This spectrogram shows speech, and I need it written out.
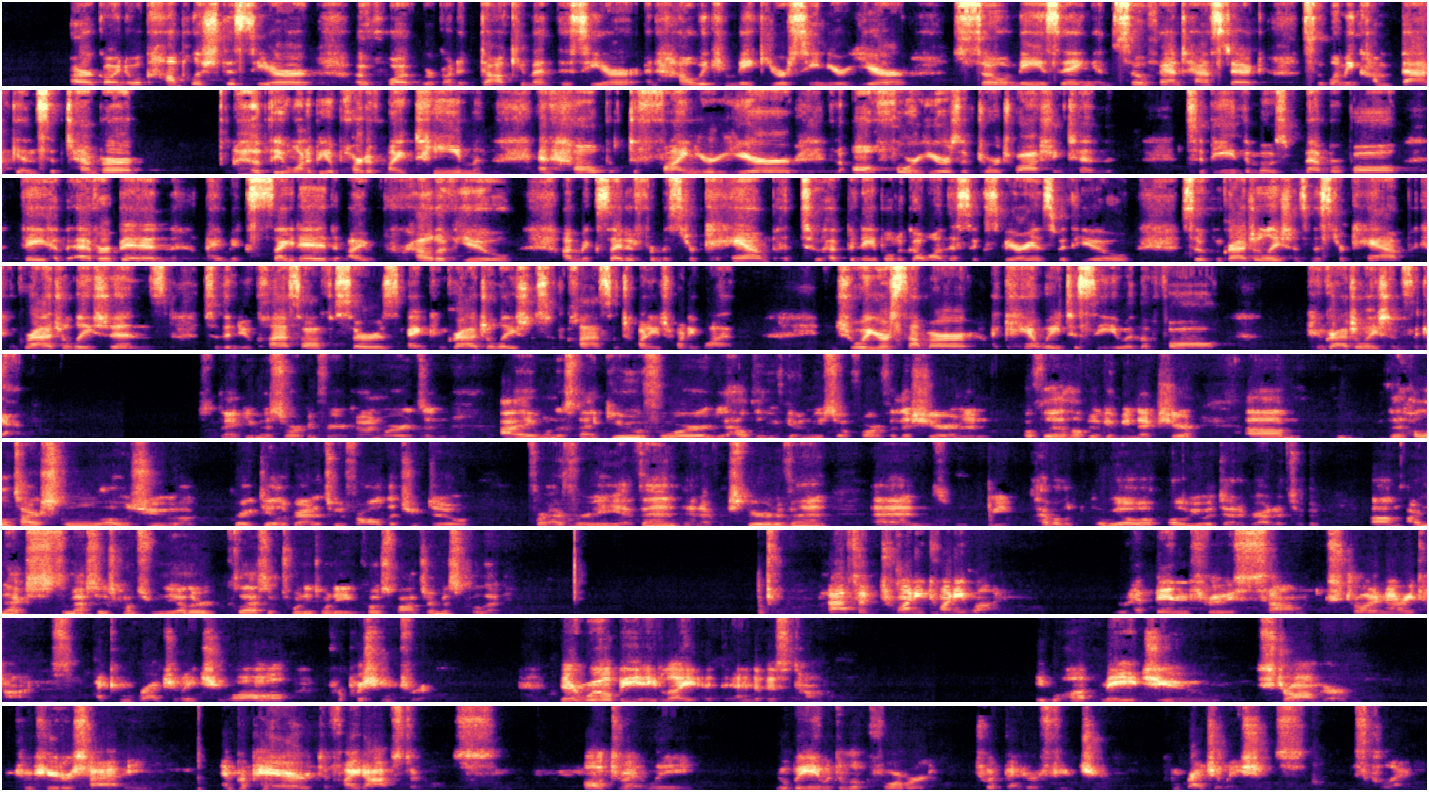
are going to accomplish this year, of what we're going to document this year, and how we can make your senior year so amazing and so fantastic. So when we come back in September, I hope that you want to be a part of my team and help define your year and all four years of George Washington to be the most memorable they have ever been. I'm excited. I'm proud of you. I'm excited for Mr. Camp to have been able to go on this experience with you. So, congratulations, Mr. Camp. Congratulations to the new class officers, and congratulations to the class of 2021. Enjoy your summer. I can't wait to see you in the fall. Congratulations again. Thank you, Ms. Sorkin, for your kind words. And I want to thank you for the help that you've given me so far for this year, and hopefully the help you'll give me next year. Um, the whole entire school owes you a great deal of gratitude for all that you do for every event and every spirit event, and we have a we owe, owe you a debt of gratitude. Um, our next message comes from the other class of 2020 co-sponsor, Miss Coletti. Class of 2021, you have been through some extraordinary times. I congratulate you all for pushing through. There will be a light at the end of this tunnel. It will have made you stronger, computer savvy, and prepared to fight obstacles. Ultimately, you'll be able to look forward to a better future. Congratulations, Ms. Coletti.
